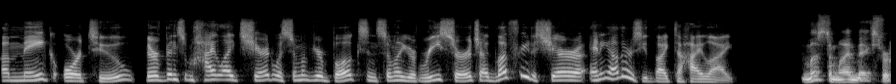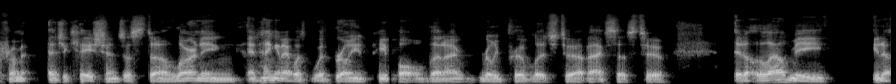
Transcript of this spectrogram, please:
a make or two. There have been some highlights shared with some of your books and some of your research. I'd love for you to share any others you'd like to highlight. Most of my makes were from education, just uh, learning and hanging out with, with brilliant people that I'm really privileged to have access to. It allowed me, you know,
